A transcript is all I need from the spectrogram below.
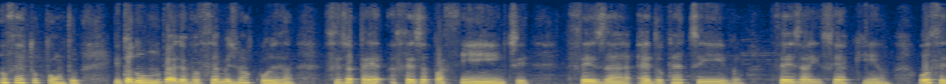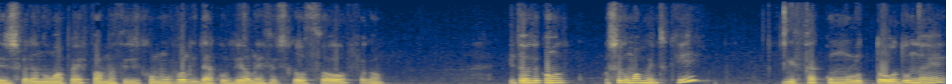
um certo ponto e todo mundo pede a você a mesma coisa seja seja paciente seja educativo seja isso e aquilo ou seja esperando uma performance de como vou lidar com violências que eu sofro então chega um momento que esse acúmulo todo, né,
